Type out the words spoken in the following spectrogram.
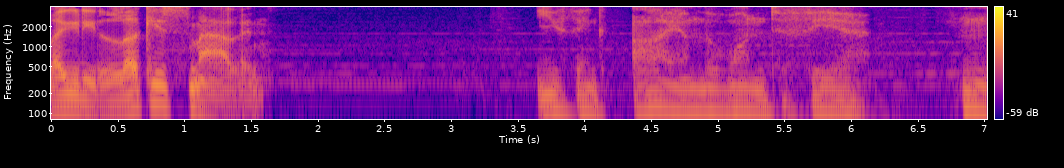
Lady Luck is smiling. You think I am the one to fear? Hmm.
